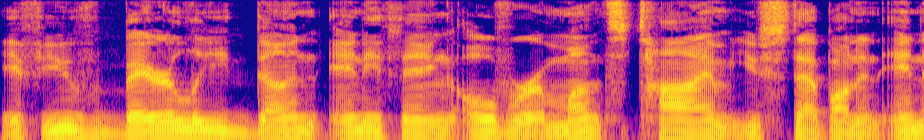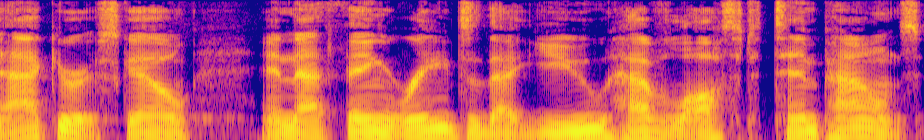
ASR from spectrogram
if you've barely done anything over a month's time, you step on an inaccurate scale and that thing reads that you have lost 10 pounds.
